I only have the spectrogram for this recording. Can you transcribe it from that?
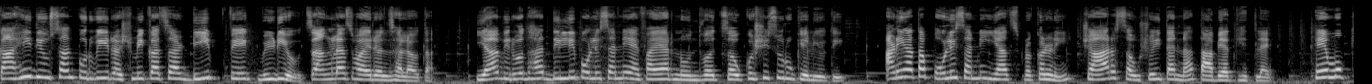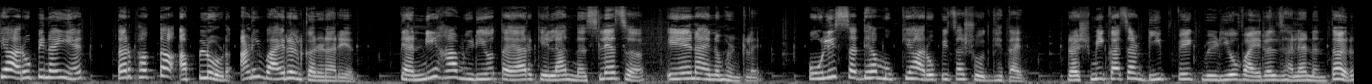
काही दिवसांपूर्वी रश्मिकाचा डीप फेक व्हिडिओ चांगलाच व्हायरल झाला होता. या विरोधात दिल्ली पोलिसांनी एफ आय आर नोंदवत चौकशी सुरू केली होती. आणि आता पोलिसांनी याच प्रकरणी चार संशयितांना ताब्यात घेतलंय. हे मुख्य आरोपी नाही आहेत तर फक्त अपलोड आणि व्हायरल करणारे आहेत. त्यांनी हा व्हिडिओ तयार केला नसल्याचं एएनआयनं म्हटलंय. पोलीस सध्या मुख्य आरोपीचा शोध घेत आहेत. रश्मिकाचा डीप फेक व्हिडिओ व्हायरल झाल्यानंतर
